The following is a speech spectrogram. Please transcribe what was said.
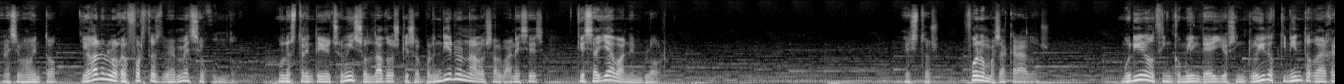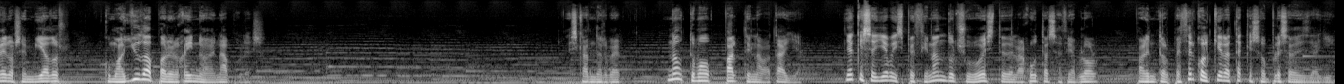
En ese momento llegaron los refuerzos de Mehmed II, unos 38.000 soldados que sorprendieron a los albaneses que se hallaban en Vlor. Estos fueron masacrados. Murieron 5.000 de ellos, incluidos 500 guerreros enviados como ayuda por el reino de Nápoles. Skanderberg no tomó parte en la batalla, ya que se hallaba inspeccionando el suroeste de las rutas hacia Blor para entorpecer cualquier ataque sorpresa desde allí.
